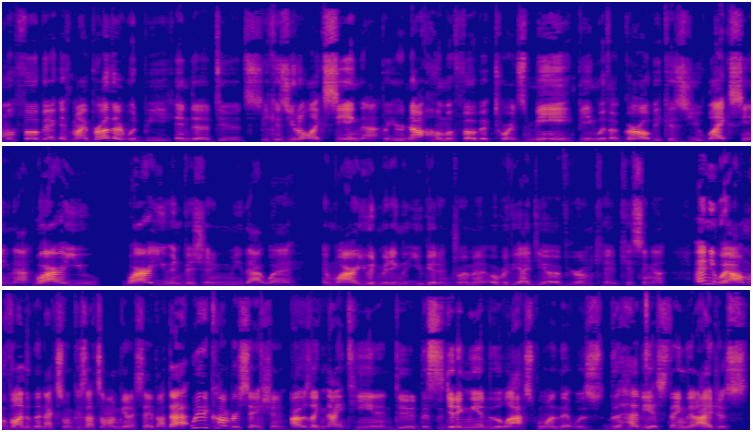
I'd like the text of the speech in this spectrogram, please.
homophobic if my brother would be into dudes because you don't like seeing that. But you're not homophobic towards me being with a girl because you like seeing that. Why are you why are you envisioning me that way? And why are you admitting that you get enjoyment over the idea of your own kid kissing a Anyway, I'll move on to the next one because that's all I'm gonna say about that. Weird conversation. I was like 19, and dude, this is getting me into the last one that was the heaviest thing that I just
